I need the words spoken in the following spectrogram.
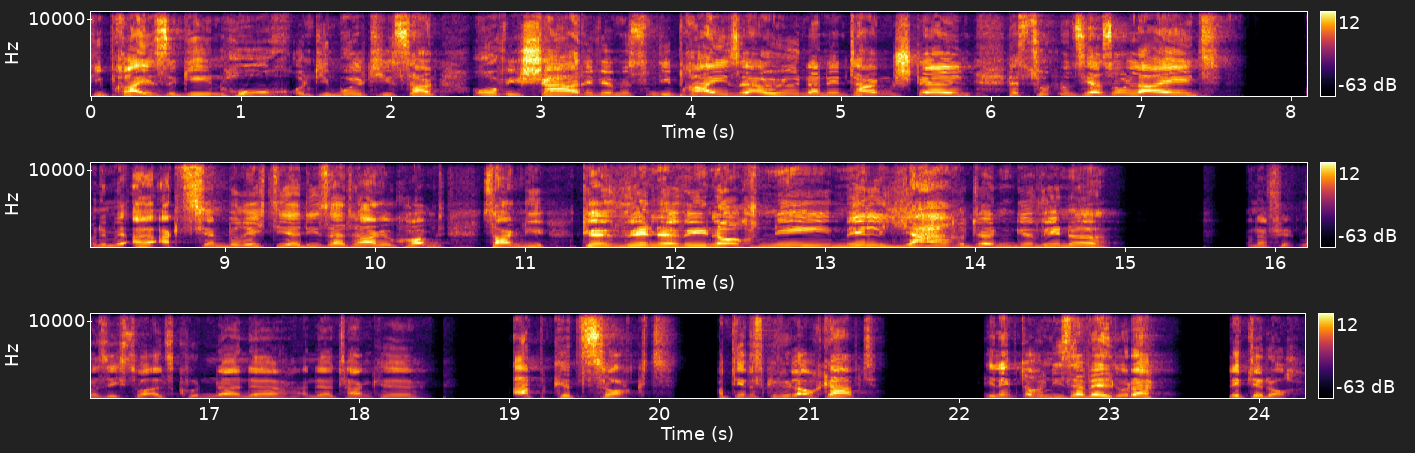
die Preise gehen hoch und die Multis sagen, oh wie schade, wir müssen die Preise erhöhen an den Tankstellen, es tut uns ja so leid. Und im äh, Aktienbericht, der dieser Tage kommt, sagen die, Gewinne wie noch nie, Milliarden Gewinne. Und dann fühlt man sich so als Kunde an der, an der Tanke abgezockt. Habt ihr das Gefühl auch gehabt? Ihr lebt doch in dieser Welt, oder? Lebt ihr doch.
